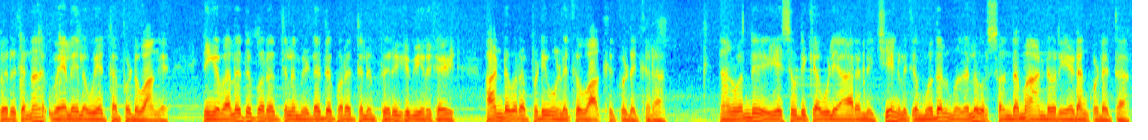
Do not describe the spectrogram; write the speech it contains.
பெருகுனா வேலையில் உயர்த்தப்படுவாங்க. நீங்கள் வலது புறத்திலும் இடது புறத்திலும் பெருகுவீர்கள். ஆண்டவர் அப்படி உங்களுக்கு வாக்கு கொடுக்கிறார். நாங்கள் வந்து இயேசுடிக்க ஊழி ஆரம்பித்து எங்களுக்கு முதல் முதல்ல ஒரு சொந்தமாக ஆண்டவர் இடம் கொடுத்தார்.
